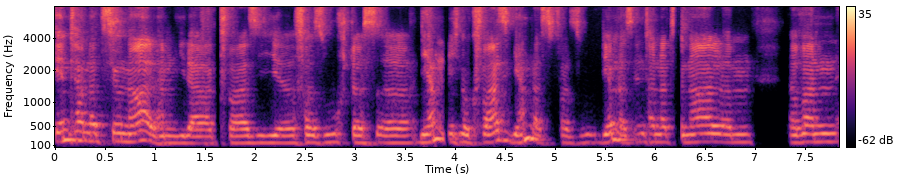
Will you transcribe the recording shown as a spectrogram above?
international haben die da quasi äh, versucht, dass äh, die haben nicht nur quasi, die haben das versucht, die haben das international. Ähm, da, waren,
